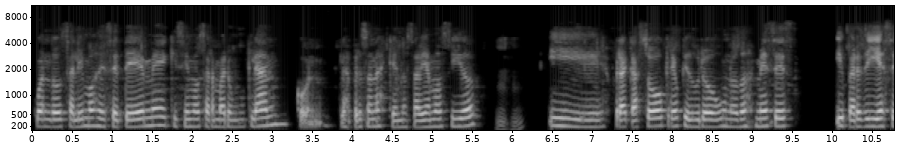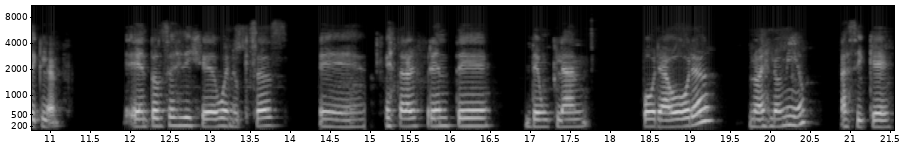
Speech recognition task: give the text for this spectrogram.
cuando salimos de CTM quisimos armar un clan con las personas que nos habíamos ido y fracasó, creo que duró uno o dos meses y perdí ese clan. Entonces dije, bueno, quizás eh, estar al frente de un clan por ahora no es lo mío, así que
